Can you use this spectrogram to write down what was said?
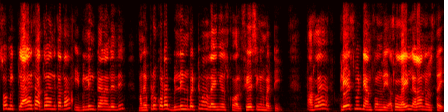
సో మీకు ప్లాన్ అయితే అర్థమైంది కదా? ఈ బిల్డింగ్ ప్లాన్ అనేది మనం ఎప్పుడు కూడా బిల్డింగ్ని బట్టి మనం లైన్ చేసుకోవాలి ఫేసింగ్ని బట్టి. అసలే ప్లేస్మెంట్ ఎంత ఉంది? అసలు లైన్లు ఎలా నడుస్తాయి?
